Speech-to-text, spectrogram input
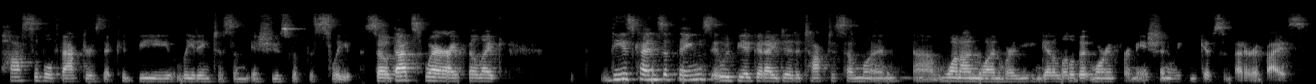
possible factors that could be leading to some issues with the sleep? So that's where I feel like these kinds of things, it would be a good idea to talk to someone one on one where you can get a little bit more information. We can give some better advice.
